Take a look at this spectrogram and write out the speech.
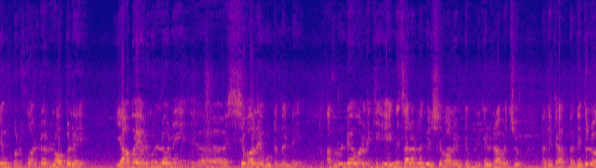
టెంపుల్ కారిడార్ లోపలే యాభై అడుగుల్లోనే శివాలయం ఉంటుందండి. అక్కడ ఉండే వాళ్ళకి ఎన్నిసార్లు మీరు శివాలయం టెంపుల్కి వెళ్ళి రావచ్చు. అది దగ్గరలో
